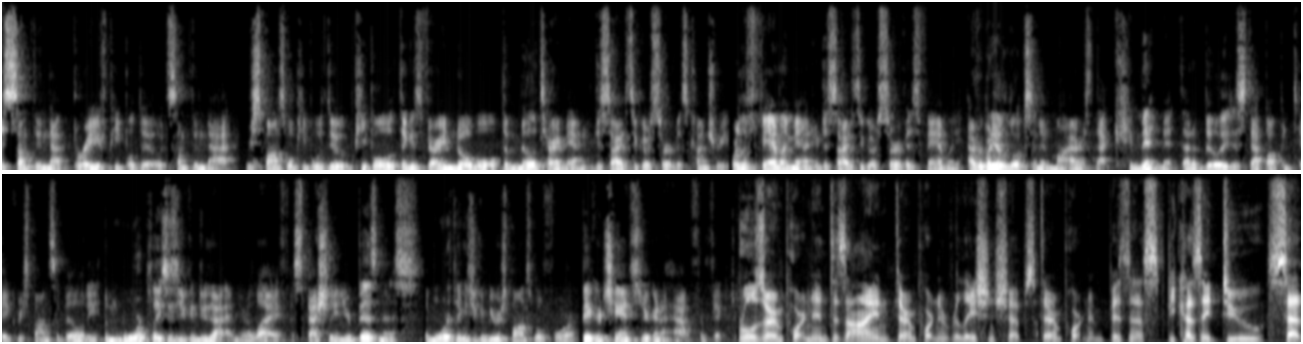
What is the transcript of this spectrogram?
is something that brave people do. It's something that responsible people do. People think it's very noble the military man who decides to go serve his country or the family man who decides to go serve his family. Everybody looks and admires that commitment, that ability to step up and take responsibility. The more places you can do that in your life, especially in your business, the more things you can be responsible for, bigger chance you're going to have for victory. Rules are important in design, they're important in relationships, they're important in business because they do set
